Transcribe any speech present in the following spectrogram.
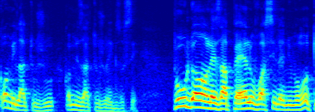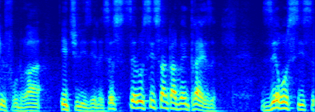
comme il a toujours, comme il a toujours exaucé. Pour dans les appels, voici les numéros qu'il faudra utiliser. C'est le 693 06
